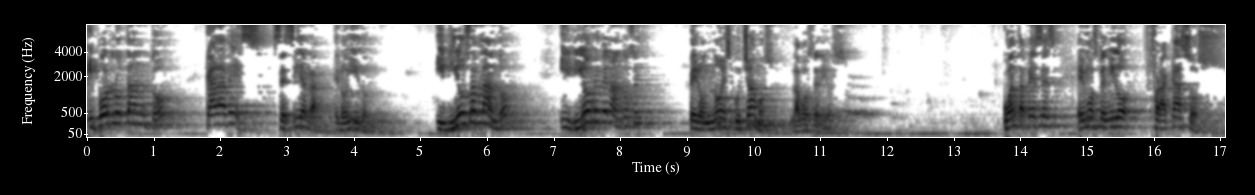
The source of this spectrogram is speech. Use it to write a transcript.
Y por lo tanto, cada vez se cierra el oído. Y Dios hablando y Dios revelándose, pero no escuchamos la voz de Dios. ¿Cuántas veces hemos tenido fracasos,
